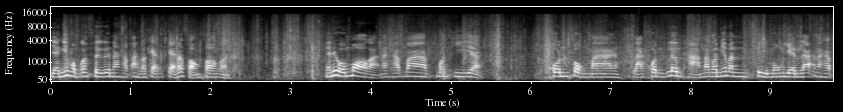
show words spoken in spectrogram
อย่างนี้ผมก็ซื้อนะครับ อะเราแกะแกะทั้งสองซองก่อน อย่างที่ผมบอกอะนะครับ ว่าบางทีอะคนส่งมาหลายคนเริ่มถามแล้วตอนนี้มันสี่โมงเย็นแล้วนะครับ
